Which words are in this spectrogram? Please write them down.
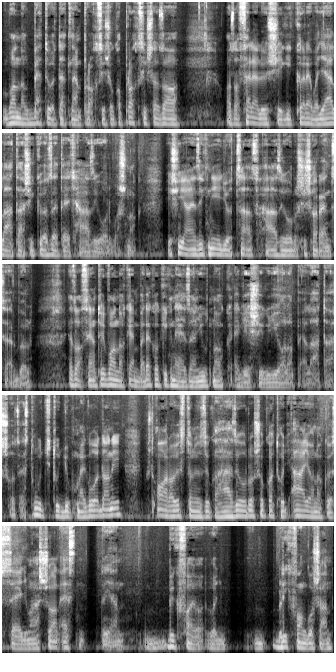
vannak betöltetlen praxisok. A praxis az a, az a felelősségi köre vagy ellátási körzete egy házi orvosnak. És hiányzik 4-500 házi orvos is a rendszerből. Ez azt jelenti, hogy vannak emberek, akik nehezen jutnak egészségügyi alapellátáshoz. Ezt úgy tudjuk megoldani, most arra ösztönözzük a házi orvosokat, hogy álljanak össze egymással, ezt ilyen bükkfaj vagy blikfangosan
